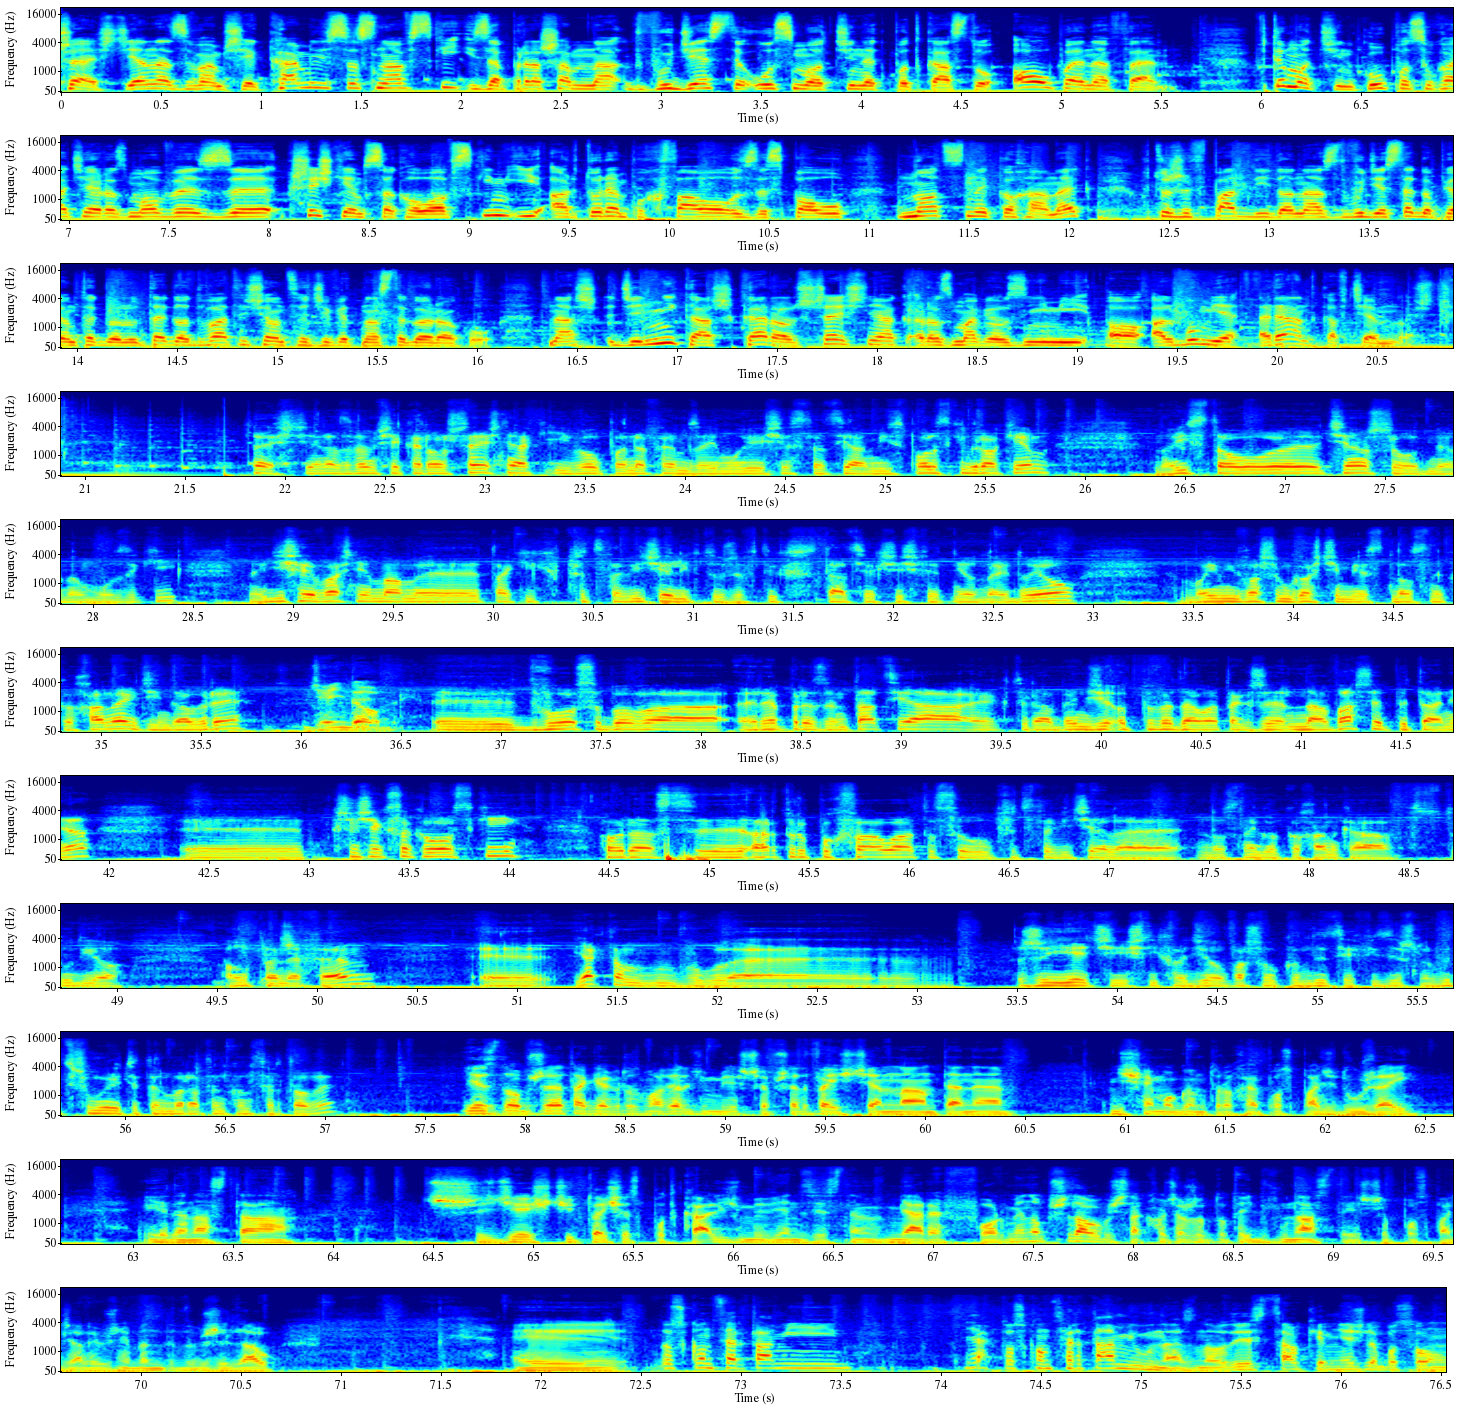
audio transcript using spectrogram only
Cześć, ja nazywam się Kamil Sosnowski i zapraszam na 28 odcinek podcastu Open FM. W tym odcinku posłuchacie rozmowy z Krzyśkiem Sokołowskim i Arturem Pochwałą z zespołu Nocny Kochanek, którzy wpadli do nas 25 lutego 2019 roku. Nasz dziennikarz Karol Szcześniak rozmawiał z nimi o albumie Randka w ciemność. Cześć, ja nazywam się Karol Szcześniak i w OpenFM zajmuję się stacjami z polskim rockiem, no i z tą e, cięższą odmianą muzyki. No i dzisiaj właśnie mamy takich przedstawicieli, którzy w tych stacjach się świetnie odnajdują. Moim i waszym gościem jest Nocny Kochanek, dzień dobry. Dzień dobry. E, Dwuosobowa reprezentacja, e, która będzie odpowiadała także na wasze pytania. Krzysiek Sokołowski oraz Artur Pochwała to są przedstawiciele Nocnego Kochanka w studio OpenFM. E, Jak tam w ogóle żyjecie, jeśli chodzi o waszą kondycję fizyczną? Wytrzymujecie ten maraton koncertowy? Jest dobrze, tak jak rozmawialiśmy jeszcze przed wejściem na antenę. Dzisiaj mogłem trochę pospać dłużej. 11.30 tutaj się spotkaliśmy, więc jestem w miarę w formie. No przydałoby się tak chociaż do tej 12 jeszcze pospać, ale już nie będę wybrzydlał. Yy, No z koncertami, jak to z koncertami u nas? No jest całkiem nieźle, bo są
